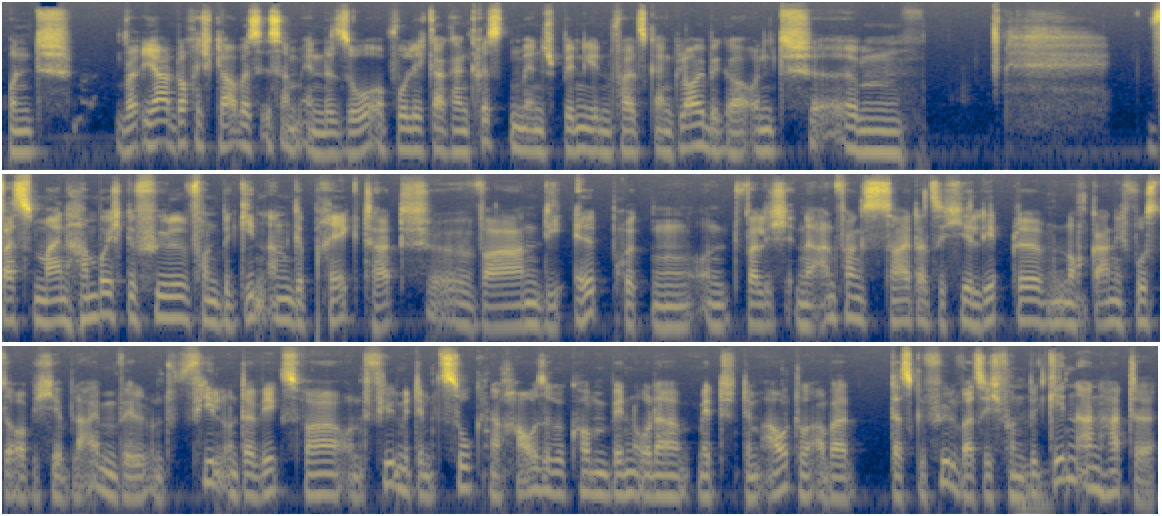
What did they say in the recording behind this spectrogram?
Und ja, doch, ich glaube, es ist am Ende so, obwohl ich gar kein Christenmensch bin, jedenfalls kein Gläubiger. Und ähm, was mein Hamburg-Gefühl von Beginn an geprägt hat, waren die Elbbrücken. Und weil ich in der Anfangszeit, als ich hier lebte, noch gar nicht wusste, ob ich hier bleiben will und viel unterwegs war und viel mit dem Zug nach Hause gekommen bin oder mit dem Auto, aber das Gefühl, was ich von Beginn an hatte,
